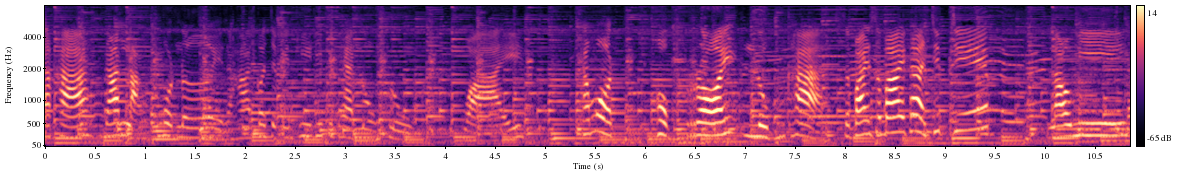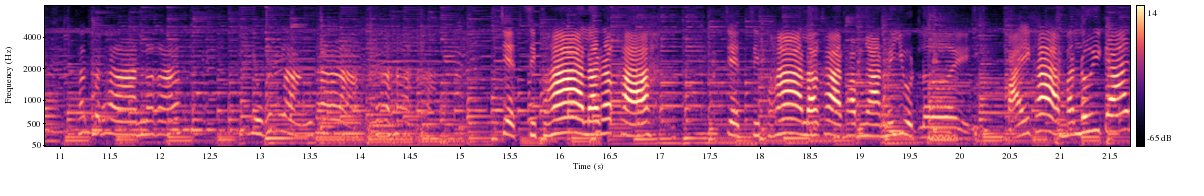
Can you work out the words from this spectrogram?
นะคะ ด้านหลังทั้งหมดเลยนะคะ ก็จะเป็นที่ที่พี่แพนลงปลูกหวาย ทั้งหมด 600 หลุมค่ะ สบายๆค่ะจิ๊บจิ๊บเรามีท่านประธานนะคะ อยู่ข้างหลังค่ะ 75 แล้วนะคะ 75 แล้วค่ะทำงานไม่หยุดเลย ไปค่ะมาลุยกัน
